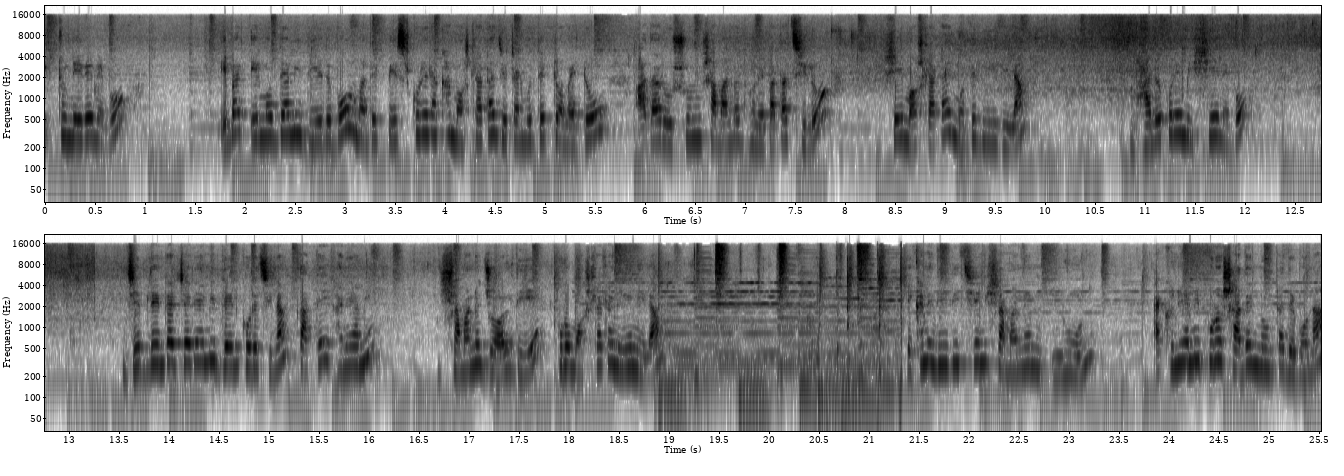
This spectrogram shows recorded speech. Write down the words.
একটু নেড়ে নেব। এবার এর মধ্যে আমি দিয়ে দেবো আমাদের পেস্ট করে রাখা মশলাটা, যেটার মধ্যে টমেটো, আদা, রসুন, সামান্য ধনে পাতা ছিল, সেই মশলাটা এর মধ্যে দিয়ে দিলাম। ভালো করে মিশিয়ে নেব। যে ব্লেন্ডার জারে আমি ব্লেন্ড করেছিলাম, তাতে এখানে আমি সামান্য জল দিয়ে পুরো মশলাটা নিয়ে নিলাম। এখানে দিয়ে দিচ্ছি আমি সামান্য নুন। এখনই আমি পুরো স্বাদের নুনটা দেবো না।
